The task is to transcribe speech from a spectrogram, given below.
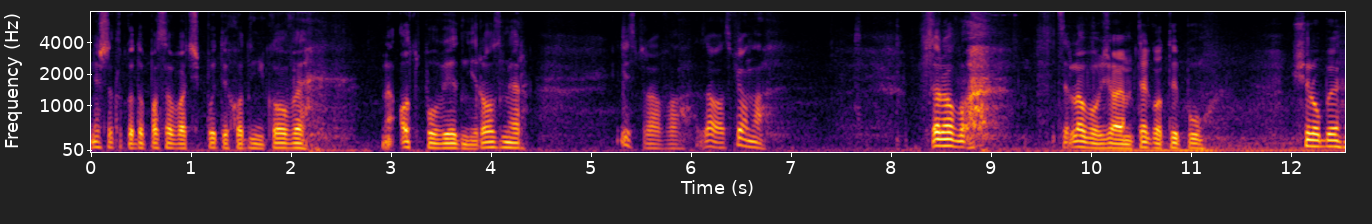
Jeszcze tylko dopasować płyty chodnikowe na odpowiedni rozmiar i sprawa załatwiona. Celowo, celowo wziąłem tego typu śruby.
